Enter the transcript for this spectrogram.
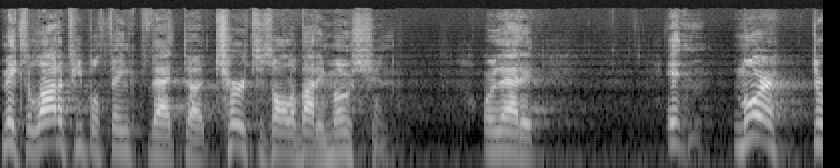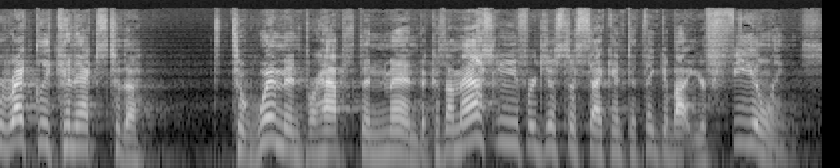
makes a lot of people think that uh, church is all about emotion or that it, it more directly connects to, the, to women perhaps than men because I'm asking you for just a second to think about your feelings.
